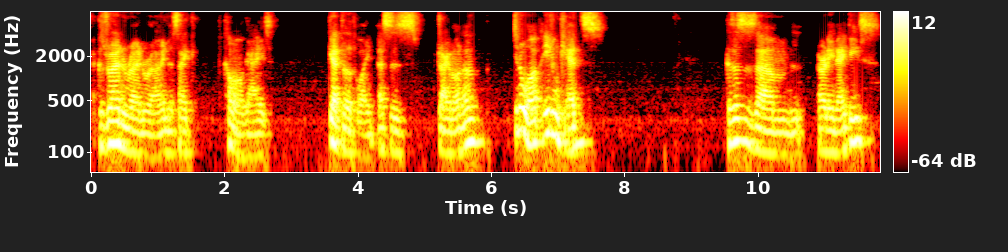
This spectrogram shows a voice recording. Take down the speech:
because round and round and round, it's like, come on, guys, get to the point. This is dragging on. And do you know what? Even kids, because this is um early nineties,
